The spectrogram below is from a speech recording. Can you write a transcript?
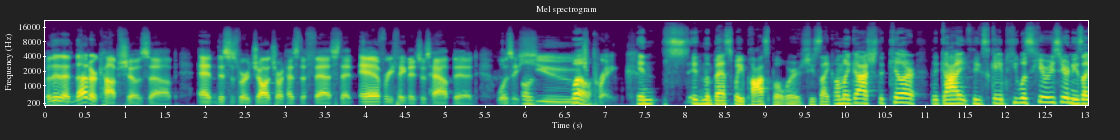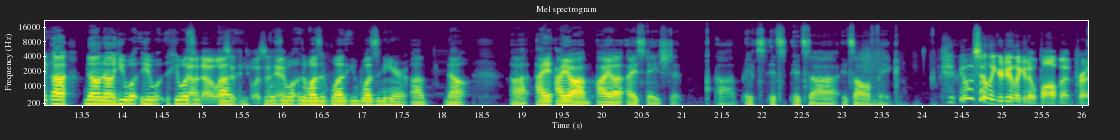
but then another cop shows up and this is where JonTron has to fess that everything that just happened was a huge Oh, well, prank. in in the best way possible where she's like oh my gosh the killer the guy he escaped he was here he's here and he's like uh no no he was he, he wasn't no, no, it uh, wasn't- he it wasn't was- him." it wasn't it wasn't here uh no uh i i um i uh, i staged it uh it's it's it's uh it's all fake You almost sound like you're doing like an Obama impre-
